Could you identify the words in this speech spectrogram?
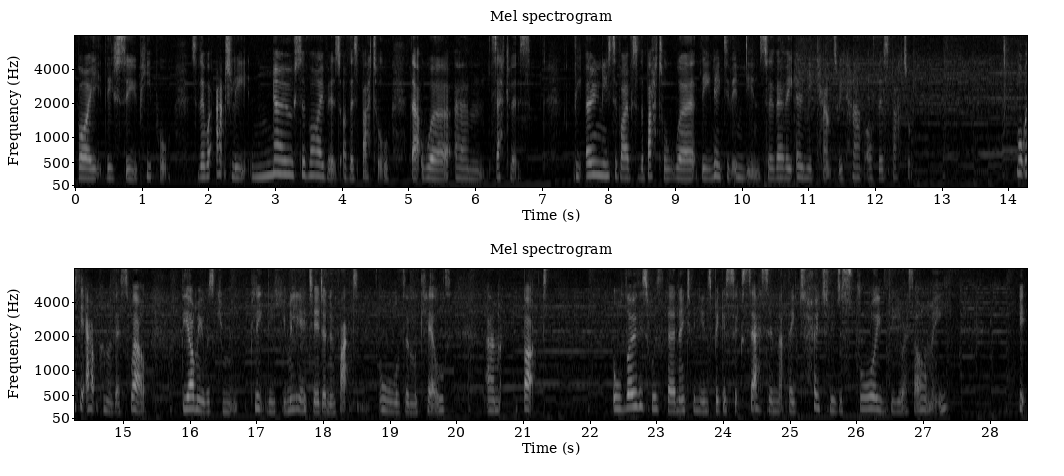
by the Sioux people. So there were actually no survivors of this battle that were um, settlers the only survivors of the battle were the native Indians, so they're the only accounts we have of this battle. What was the outcome of this? Well, the army was completely humiliated, and in fact, all of them were killed. Um, but although this was the native Indians' biggest success in that they totally destroyed the US Army, it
